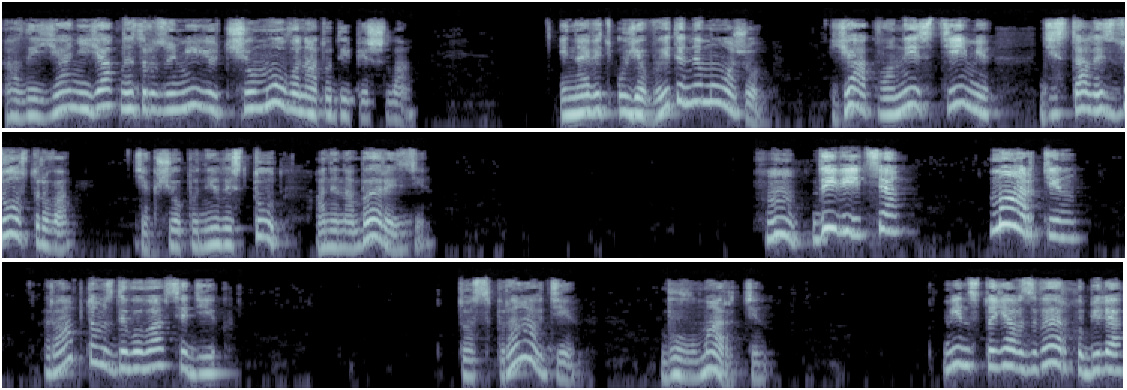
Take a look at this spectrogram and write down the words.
Але я ніяк не зрозумію, чому вона туди пішла. І навіть уявити не можу, як вони з Тімі дістались з острова, якщо опинились тут, а не на березі. «Хм, Дивіться, Мартін. раптом здивувався Дік. То справді був Мартін. Він стояв зверху біля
